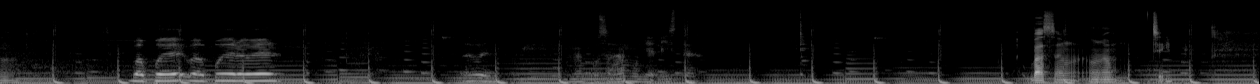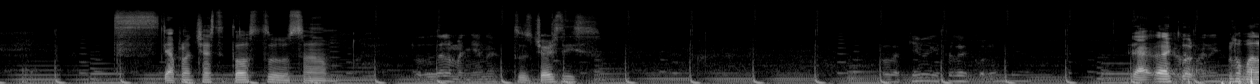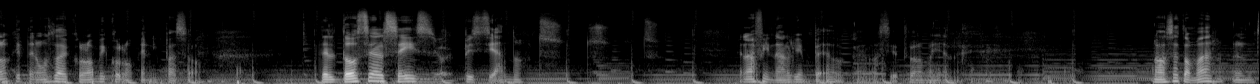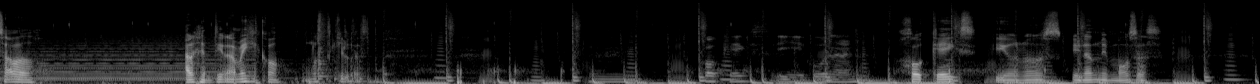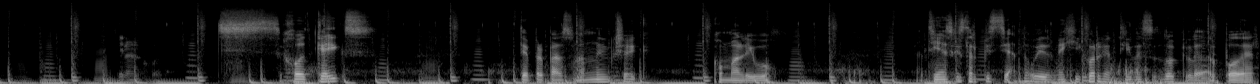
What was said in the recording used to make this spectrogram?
Va a poder, va a poder haber una posada mundialista. Va a ser una... Sí. Ya planchaste todos tus... um, Los 2 de la mañana. tus jerseys. Los de aquí, está la de Colombia. Ya, la de Col- lo malo que tenemos la de Colombia y Colombia ni pasó. Del 12 al 6, York. pisteando. En la final, bien pedo, a las 7 de la mañana. No vas a tomar en un sábado. Argentina, México, unos tequilas. Hot cakes y jugo de naranja. Hot cakes y unos y unas mimosas. Sin alcohol. Hot cakes. Te preparas una milkshake con Malibu. Tienes que estar pisteando, güey. Es México, Argentina, eso es lo que le da el poder.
